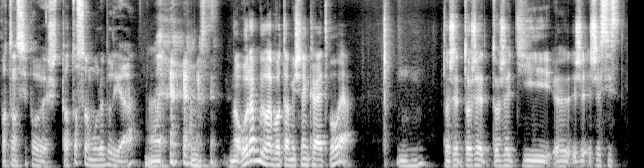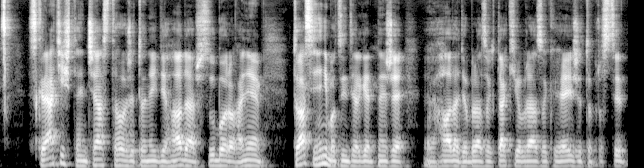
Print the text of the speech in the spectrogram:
potom si povieš, toto som urobil ja? No, no urobil, lebo tá myšlenka je tvoja. Mm-hmm. To, že, to, že, to, že, ti, e, že, že si skrátiš ten čas toho, že to niekde hľadáš v súboroch a neviem, to asi není moc inteligentné, že e, hľadať obrázok, taký obrázok, hej, že to proste,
